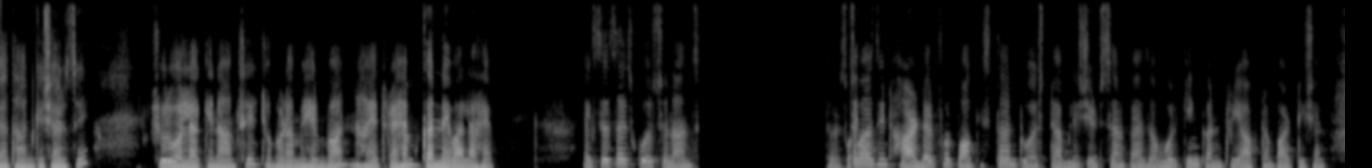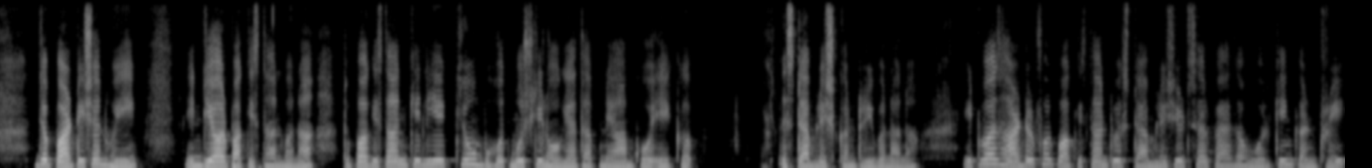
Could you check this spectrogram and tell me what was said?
शैतान के शर से शुरू अल्लाह के नाम से, जो बड़ा मेहरबान, नहायत रहम करने वाला है exercise question answer So was it harder for Pakistan to establish itself as a working country after partition? जब partition हुई इंडिया और पाकिस्तान बना तो पाकिस्तान के लिए क्यों बहुत मुश्किल हो गया था अपने आप को एक इस्टेब्लिश कंट्री बनाना It was harder for Pakistan to establish itself as a working country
